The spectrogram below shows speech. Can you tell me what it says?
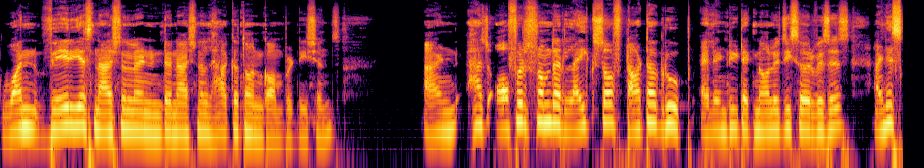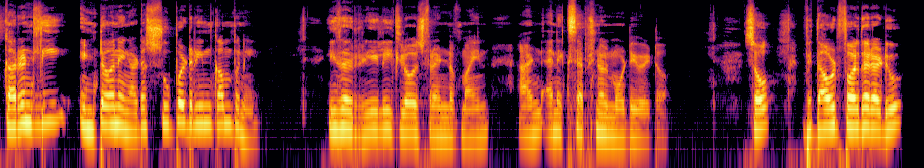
won various national and international hackathon competitions, and has offers from the likes of Tata Group, L&T Technology Services, and is currently interning at a super dream company. He's a really close friend of mine and an exceptional motivator. So, without further ado,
